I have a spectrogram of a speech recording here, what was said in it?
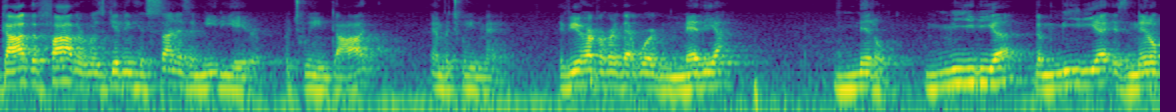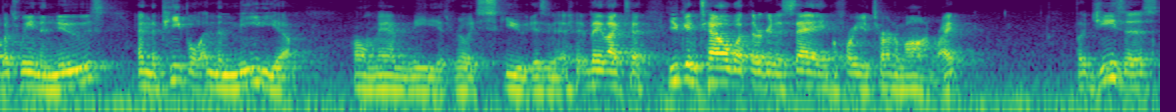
God the Father was giving his Son as a mediator between God and between man. Have you ever heard that word media? Middle. Media. The media is middle between the news and the people and the media oh man the media is really skewed isn't it they like to you can tell what they're going to say before you turn them on right but jesus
